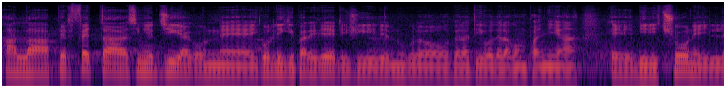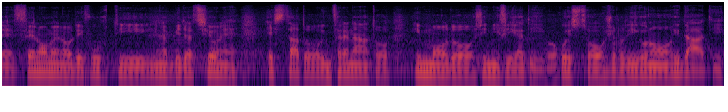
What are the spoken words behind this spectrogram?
alla perfetta sinergia con eh, i colleghi paritetici del nucleo operativo della compagnia eh, di Riccione il fenomeno dei furti in abitazione è stato infrenato in modo significativo, questo ce lo dicono i dati dati.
